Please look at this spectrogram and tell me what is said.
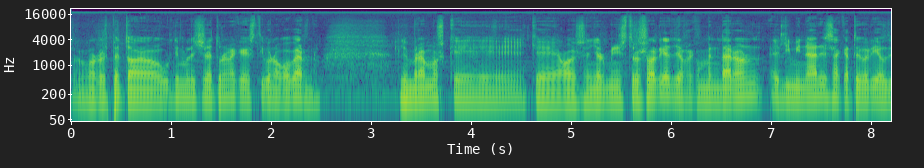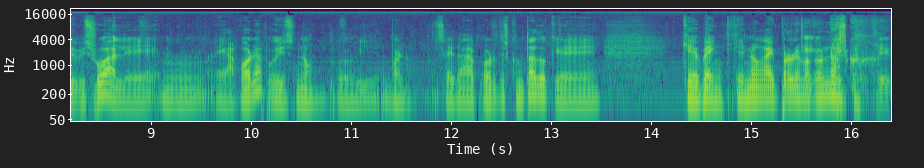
con respecto á última legislatura na que estivo no goberno. Lembramos que, que ao señor ministro Soria lle recomendaron eliminar esa categoría audiovisual e, mm, e agora, pois non pois, bueno, será por descontado que que ben, que non hai problema que, connosco. Que,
